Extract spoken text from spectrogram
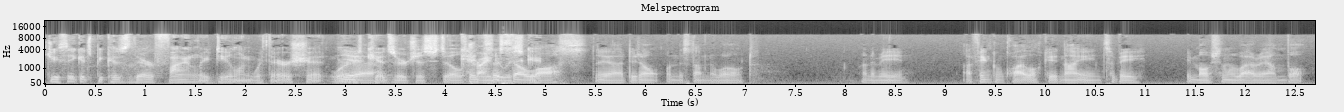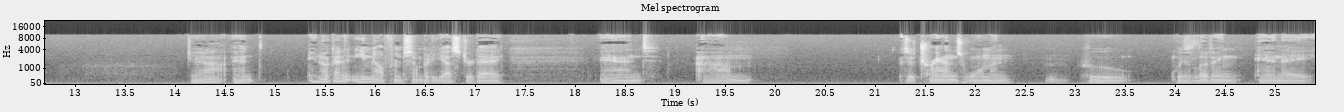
do you think it's because they're finally dealing with their shit, whereas Yeah. kids are just still kids trying to still escape? lost. Yeah, they don't understand the world. And I mean, I think I'm quite lucky at 19 to be emotionally where I am, but Yeah, and you know, I got an email from somebody yesterday, and um, it was a trans woman Hmm. who was living in a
